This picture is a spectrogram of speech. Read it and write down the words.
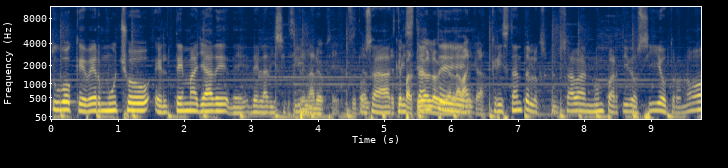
tuvo que ver mucho el tema ya de, de- de la disciplina. Sí. O sea, este Cristante, partido lo vi en la banca. Cristante lo expulsaba en un partido sí, otro no.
